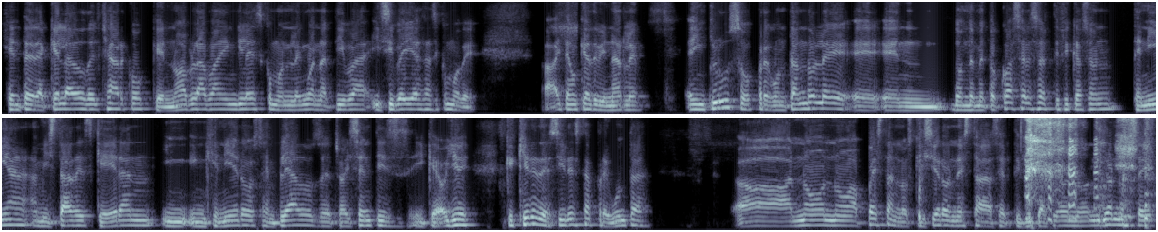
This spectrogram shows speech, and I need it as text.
gente de aquel lado del charco que no hablaba inglés como en lengua nativa y si veías así como de, Ay, tengo que adivinarle. E incluso preguntándole eh, en donde me tocó hacer certificación, tenía amistades que eran ingenieros, empleados de Tricentis y que, oye, ¿qué quiere decir esta pregunta? Ah, no, no, apestan los que hicieron esta certificación, yo no sé.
